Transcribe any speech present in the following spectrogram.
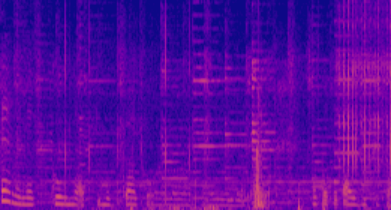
Pero let's go na at magagawa na nga tayo ano. So, punta tayo dito sa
